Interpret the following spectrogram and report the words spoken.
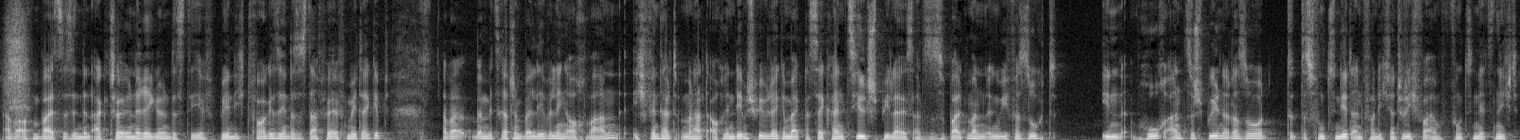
Aber offenbar ist das in den aktuellen Regeln des DFB nicht vorgesehen, dass es dafür Elfmeter gibt. Aber wenn wir jetzt gerade schon bei Leveling auch waren, ich finde halt, man hat auch in dem Spiel wieder gemerkt, dass er kein Zielspieler ist. Also sobald man irgendwie versucht, ihn hoch anzuspielen oder so, das, das funktioniert einfach nicht. Natürlich vor allem funktioniert es nicht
